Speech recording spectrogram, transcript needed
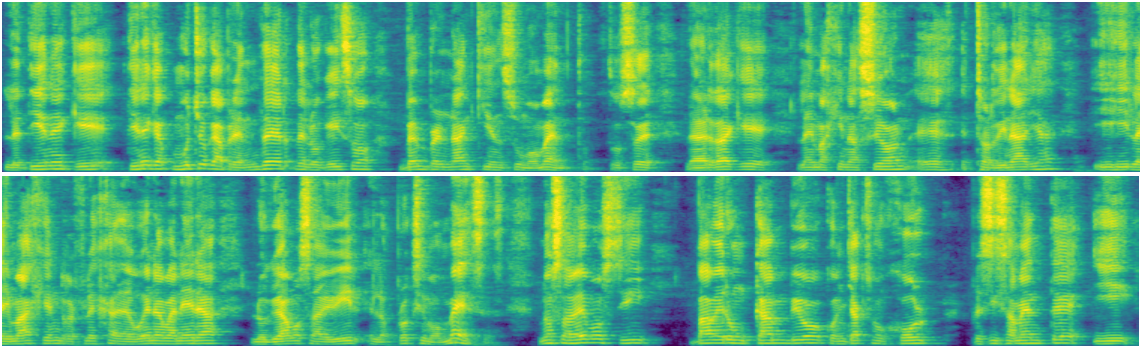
le tiene que tiene mucho que aprender de lo que hizo Ben Bernanke en su momento. Entonces, la verdad que la imaginación es extraordinaria y la imagen refleja de buena manera lo que vamos a vivir en los próximos meses. No sabemos si va a haber un cambio con Jackson Hole precisamente y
